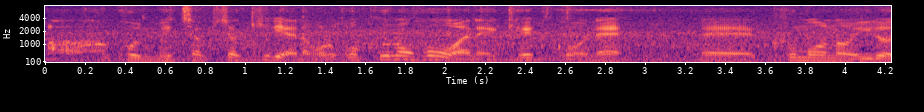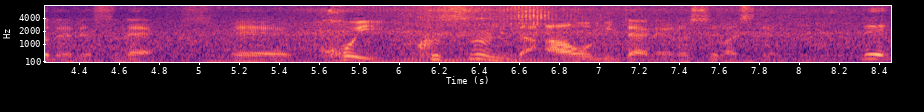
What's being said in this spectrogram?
ああこれめちゃくちゃ綺麗やな。これ奥の方はね結構ね、えー、雲の色でですね、えー、濃いくすんだ青みたいな色してまして。で、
